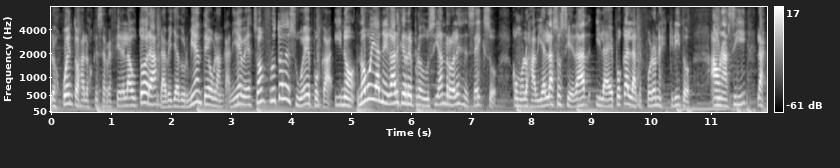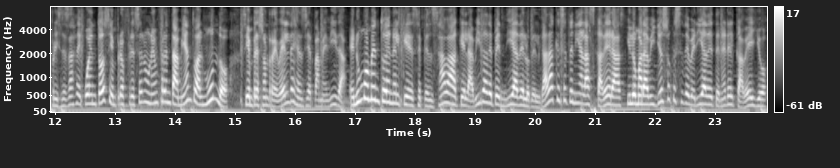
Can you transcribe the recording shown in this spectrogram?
Los cuentos a los que se refiere la autora, La Bella Durmiente o Blancanieves, son frutos de su época. Y no, no voy a negar que reproducían roles de sexo, como los había en la sociedad y la época en la que fueron escritos. Aún así, las princesas de cuentos siempre ofrecen un enfrentamiento al mundo, siempre son rebeldes en cierta medida. En un momento en el que se pensaba que la vida dependía de lo delgada que se tenía las caderas y lo maravilloso que se debería de tener el cabello,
